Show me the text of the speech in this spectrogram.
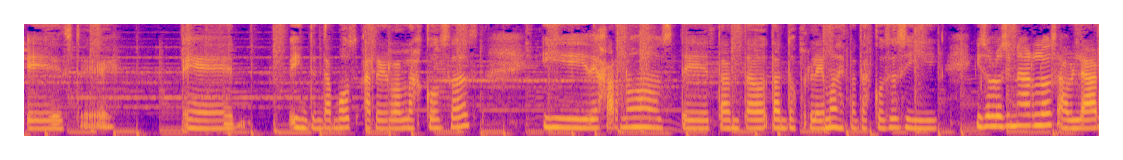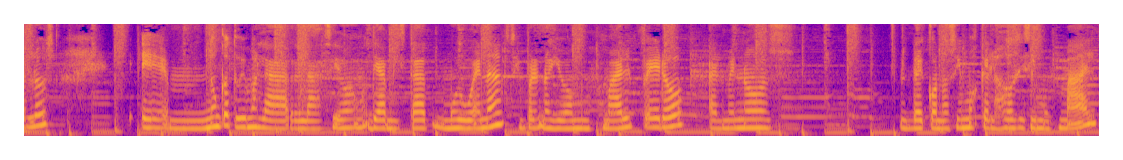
este eh, intentamos arreglar las cosas y dejarnos de tanta, tantos problemas, de tantas cosas y, y solucionarlos, hablarlos. Em, nunca tuvimos la relación de amistad muy buena, siempre nos llevamos mal, pero al menos reconocimos que los dos hicimos mal,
